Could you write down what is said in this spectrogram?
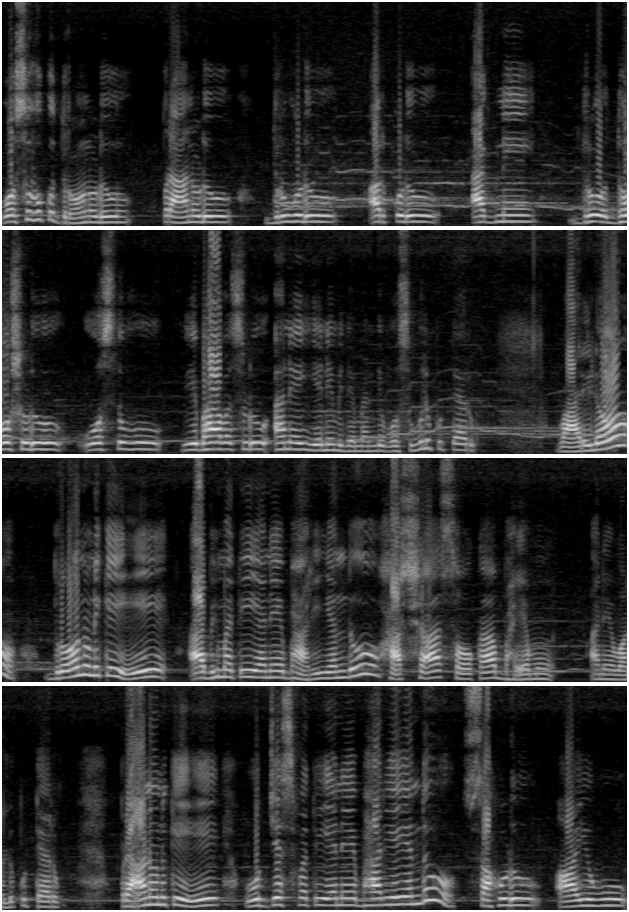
వసువుకు ద్రోణుడు ప్రాణుడు ధ్రువుడు అర్కుడు అగ్ని ద్రో దోషుడు వస్తువు విభావసుడు అనే ఎనిమిది మంది వసువులు పుట్టారు. వారిలో ద్రోణునికి అభిమతి అనే భార్యందు హర్ష శోక భయము అనేవాళ్ళు పుట్టారు. ప్రాణునికి ఊర్జస్వతి అనే భార్య యందు సహుడు ఆయువు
